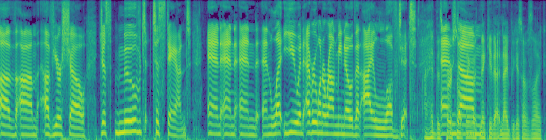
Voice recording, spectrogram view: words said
of um of your show. Just moved to stand and and and and let you and everyone around me know that i loved it. I had this And, personal thing um, with Nikki that night because I was like,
